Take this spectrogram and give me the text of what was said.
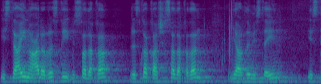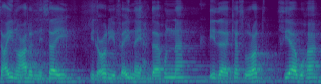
İstainu ala rızkı bis sadaka. Rızka karşı sadakadan yardım isteyin. İstainu ala nisai bil uryi fe inne ihdahunna iza kathurat thiyabuha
